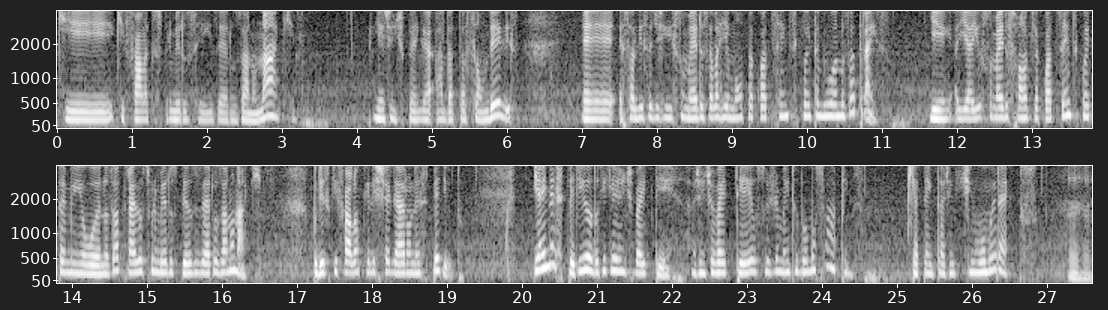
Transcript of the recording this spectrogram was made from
que, que fala que os primeiros reis eram os Anunnaki, e a gente pega a datação deles, é, essa lista de reis sumérios ela remonta a 450 mil anos atrás. E, e aí os sumérios falam que há 450 mil anos atrás os primeiros deuses eram os Anunnaki. Por isso que falam que eles chegaram nesse período. E aí nesse período, o que, que a gente vai ter? A gente vai ter o surgimento do Homo sapiens, que até então a gente tinha o Homo erectus. Uhum.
